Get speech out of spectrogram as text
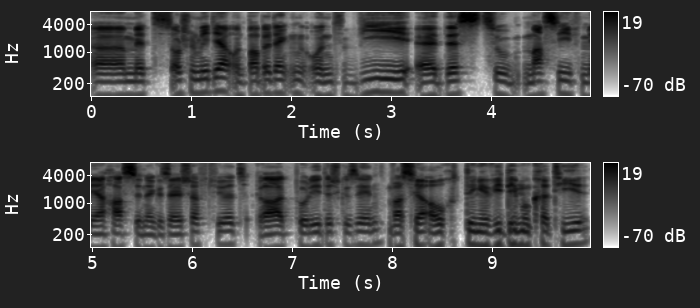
äh, mit Social Media und Bubble-Denken und wie äh, das zu massiv mehr Hass in der Gesellschaft führt, gerade politisch gesehen. Was ja auch Dinge wie Demokratie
